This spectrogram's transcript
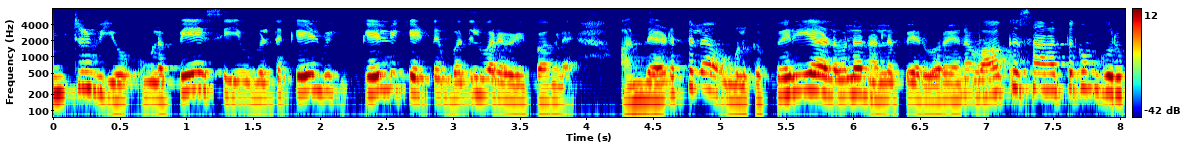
இன்டர்வியூ உங்களை பேசி உங்கள்கிட்ட கேள்வி கேள்வி கேட்டு பதில் வர வைப்பாங்களே அந்த இடத்துல உங்களுக்கு பெரிய அளவில் நல்ல பேர் வரும். ஏன்னா வாக்கு சாணத்துக்கும் குரு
